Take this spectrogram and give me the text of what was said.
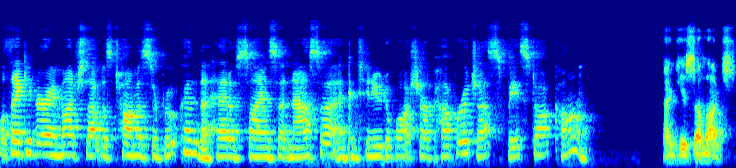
Well, thank you very much. That was Thomas Zurbuchen, the head of science at NASA, and continue to watch our coverage at space.com. Thank you so much.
